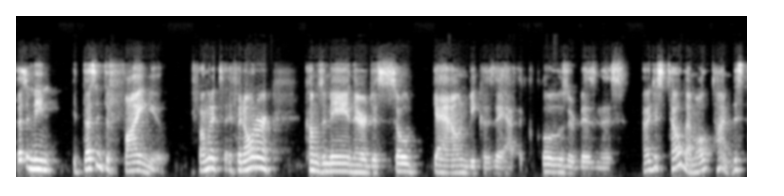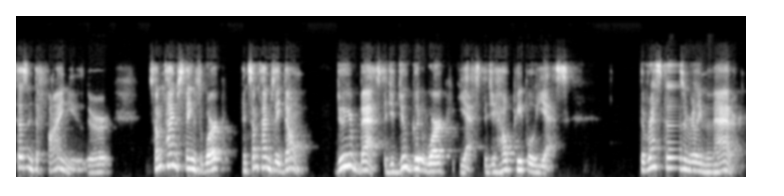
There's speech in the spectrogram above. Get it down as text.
Doesn't mean it doesn't define you. If I'm gonna, t- if an owner comes to me and they're just so down because they have to close their business I just tell them all the time, this doesn't define you. There, sometimes things work and sometimes they don't. Do your best. Did you do good work? Yes. Did you help people? Yes. The rest doesn't really matter.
